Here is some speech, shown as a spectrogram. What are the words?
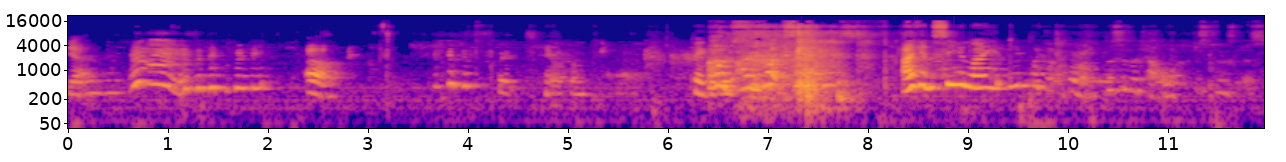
Yeah. Oh. Here we go. Okay, Oh. I can see light. This is a towel. Just use this.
